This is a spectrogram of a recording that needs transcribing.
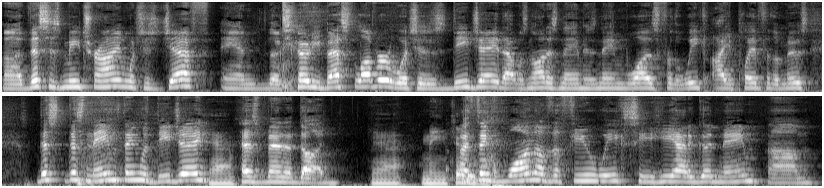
uh, This Is Me Trying, which is Jeff, and the Cody Best Lover, which is DJ. That was not his name. His name was for the week I played for the Moose. This this name thing with DJ Yeah. has been a dud. Yeah, I mean, I think one of the few weeks he, he had a good name. Um,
